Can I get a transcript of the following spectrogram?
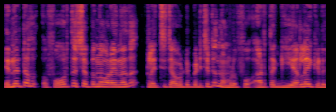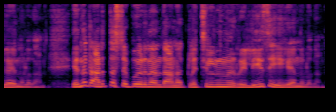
എന്നിട്ട് ഫോർത്ത് സ്റ്റെപ്പ് എന്ന് പറയുന്നത് ക്ലച്ച് ചവിട്ടി പിടിച്ചിട്ട് നമ്മൾ അടുത്ത ഗിയറിലേക്ക് ഇടുക എന്നുള്ളതാണ്. എന്നിട്ട് അടുത്ത സ്റ്റെപ്പ് വരുന്നത് എന്താണ്? ക്ലച്ചിൽ നിന്ന് റിലീസ് ചെയ്യുക എന്നുള്ളതാണ്.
